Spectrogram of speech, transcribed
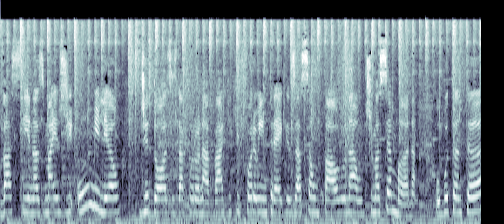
vacinas, mais de um milhão de doses da Coronavac que foram entregues a São Paulo na última semana. O Butantan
